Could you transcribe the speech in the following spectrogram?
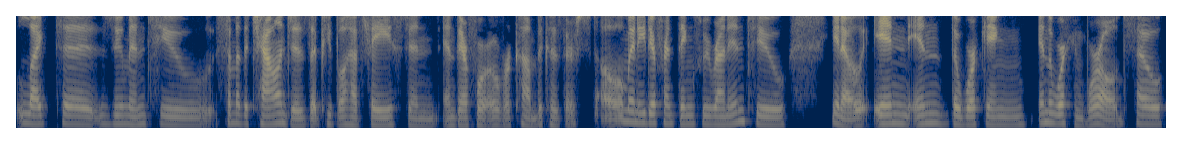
like to zoom into some of the challenges that people have faced and and therefore overcome because there's so many different things we run into, you know, in in the working in the working world. So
